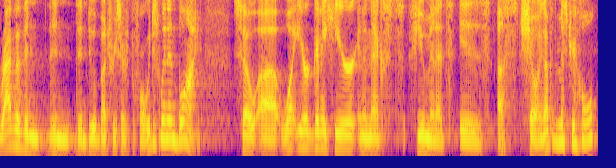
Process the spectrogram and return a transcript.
rather than, than than do a bunch of research before, we just went in blind. So uh, what you're going to hear in the next few minutes is us showing up at the mystery hole,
